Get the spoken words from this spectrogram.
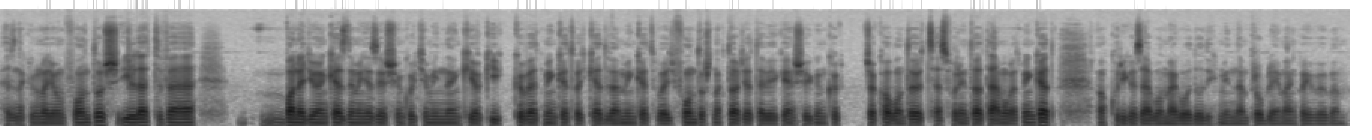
Ez nekünk nagyon fontos, illetve van egy olyan kezdeményezésünk, hogyha mindenki, aki követ minket, vagy kedvel minket, vagy fontosnak tartja a tevékenységünk, csak havonta 500 forinttal támogat minket, akkor igazából megoldódik minden problémánk a jövőben.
